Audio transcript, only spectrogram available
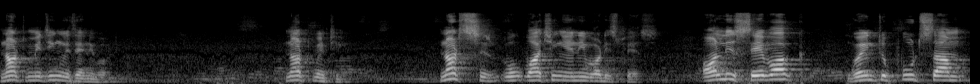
not meeting with anybody. Not meeting. Not watching anybody's face. Only sevak going to put some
